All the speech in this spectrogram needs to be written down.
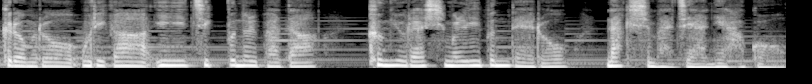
그러므로 우리가 이 직분을 받아 긍휼하심을 입은 대로 낙심하지 아니하고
